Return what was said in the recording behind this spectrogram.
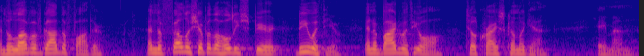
and the love of God the Father and the fellowship of the Holy Spirit be with you and abide with you all till Christ come again. Amen.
